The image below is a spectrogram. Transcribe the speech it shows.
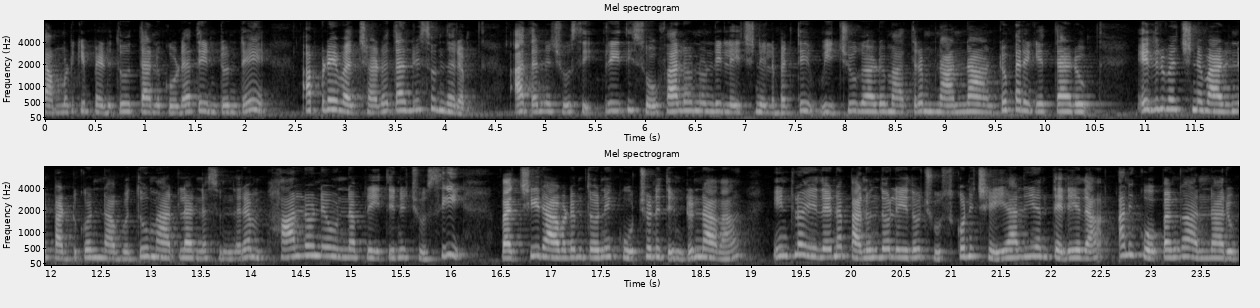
తమ్ముడికి పెడుతూ తను కూడా తింటుంటే అప్పుడే వచ్చాడు తండ్రి సుందరం. అతన్ని చూసి ప్రీతి సోఫాలో నుండి లేచి నిలబెట్టి విచ్చుగాడు మాత్రం నాన్న అంటూ పరిగెత్తాడు. ఎదురు వచ్చిన వాడిని పట్టుకొని నవ్వుతూ మాట్లాడిన సుందరం హాల్లోనే ఉన్న ప్రీతిని చూసి వచ్చి రావడంతోనే కూర్చొని తింటున్నావా? ఇంట్లో ఏదైనా పనుందో లేదో చూసుకొని చేయాలి అని తెలియదా? అని కోపంగా అన్నారు.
